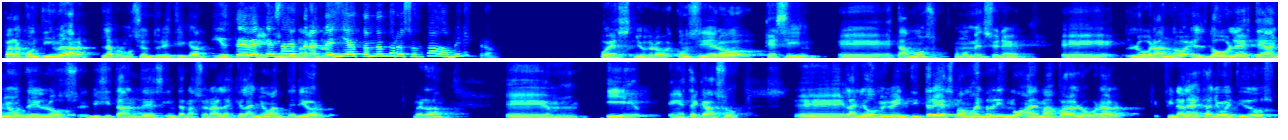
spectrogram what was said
para continuar la promoción turística. ¿Y usted ve que esas estrategias están dando resultados, ministro? Pues yo creo, considero que sí. estamos, como mencioné, eh, logrando el doble este año de los visitantes internacionales que el año anterior, ¿verdad? Eh, y en este caso, eh, el año 2023 vamos en ritmo, además para lograr finales de este año 22,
